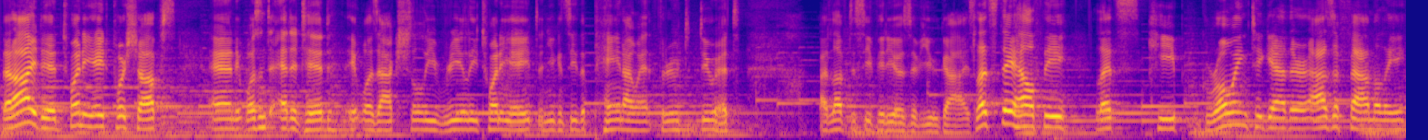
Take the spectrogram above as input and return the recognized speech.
that I did 28 push-ups and it wasn't edited. It was actually really 28 and you can see the pain I went through to do it. I'd love to see videos of you guys. Let's stay healthy. Let's keep growing together as a family.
